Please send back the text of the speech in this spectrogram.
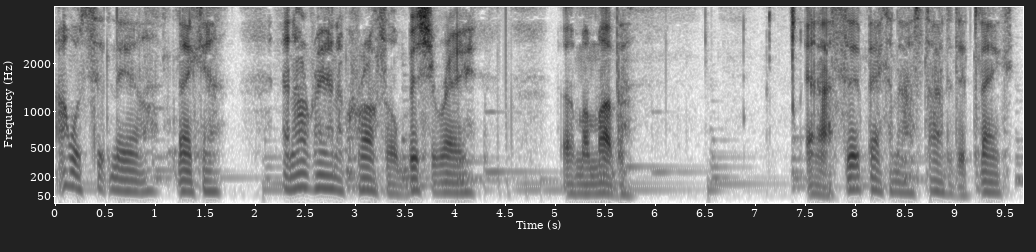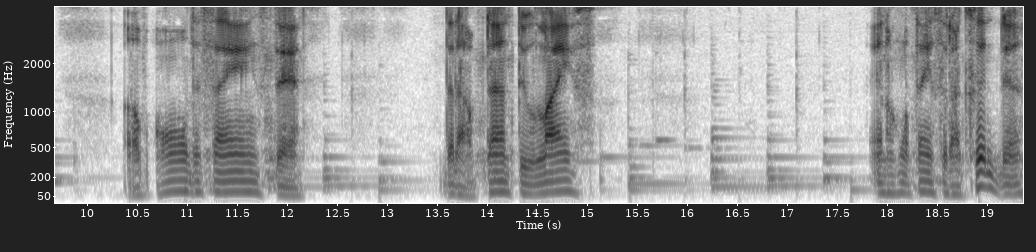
I was sitting there thinking, and I ran across an obituary of my mother. And I sit back and I started to think of all the things that that I've done through life and the things that I couldn't do.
